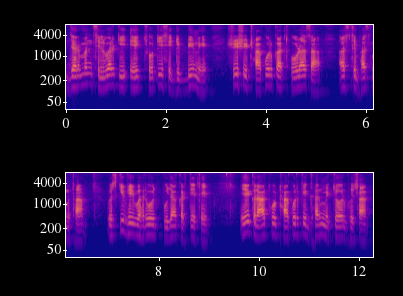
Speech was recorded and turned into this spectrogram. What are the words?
जर्मन सिल्वर की एक छोटी सी डिब्बी में श्री श्री ठाकुर का थोड़ा सा अस्थि भस्म था। उसकी भी वह रोज़ पूजा करते थे। एक रात को ठाकुर के घर में चोर घुसा।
